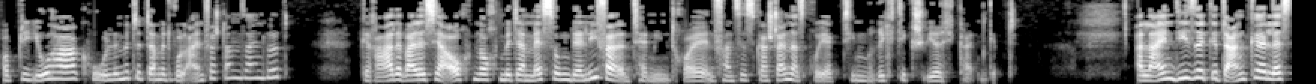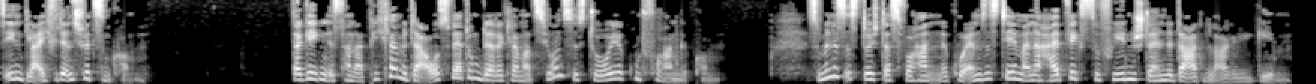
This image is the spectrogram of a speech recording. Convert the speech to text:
Ob die Joha Co. Limited damit wohl einverstanden sein wird? Gerade weil es ja auch noch mit der Messung der Liefertermintreue in Franziska Steiners Projektteam richtig Schwierigkeiten gibt. Allein dieser Gedanke lässt ihn gleich wieder ins Schwitzen kommen. Dagegen ist Hanna Pichler mit der Auswertung der Reklamationshistorie gut vorangekommen. Zumindest ist durch das vorhandene QM-System eine halbwegs zufriedenstellende Datenlage gegeben.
